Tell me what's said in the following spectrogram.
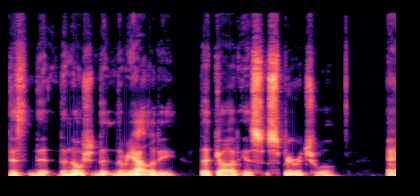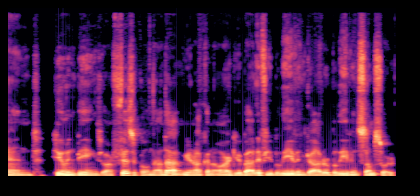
this the, the notion the, the reality that god is spiritual and human beings are physical. Now that you're not going to argue about if you believe in god or believe in some sort of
